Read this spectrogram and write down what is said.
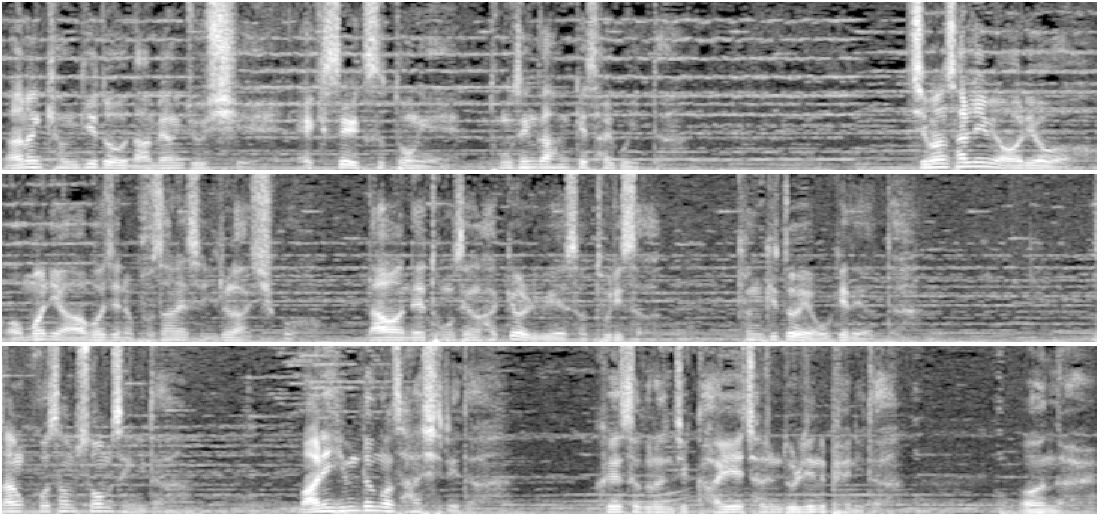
나는 경기도 남양주시 XX동에 동생과 함께 살고 있다. 집안 살림이 어려워 어머니와 아버지는 부산에서 일을 하시고 나와 내 동생 학교를 위해서 둘이서 경기도에 오게 되었다. 난 고3 수험생이다. 많이 힘든 건 사실이다. 그래서 그런지 가위에 자주 눌리는 편이다. 어느 날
